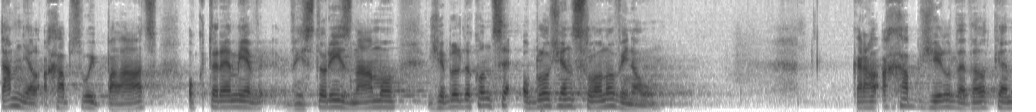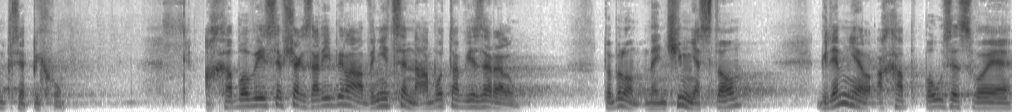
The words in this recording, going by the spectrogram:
Tam měl Achab svůj palác, o kterém je v historii známo, že byl dokonce obložen slonovinou. Král Achab žil ve velkém přepichu. Achabovi se však zalíbila vinice Nábota v Izraelu. To bylo menší město, kde měl Achab pouze svoje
